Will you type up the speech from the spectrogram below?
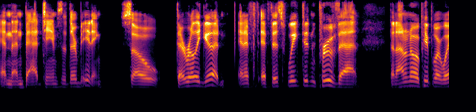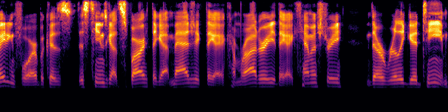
and then bad teams that they're beating. So they're really good. And if if this week didn't prove that, then I don't know what people are waiting for because this team's got spark, they got magic, they got camaraderie, they got chemistry. They're a really good team,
